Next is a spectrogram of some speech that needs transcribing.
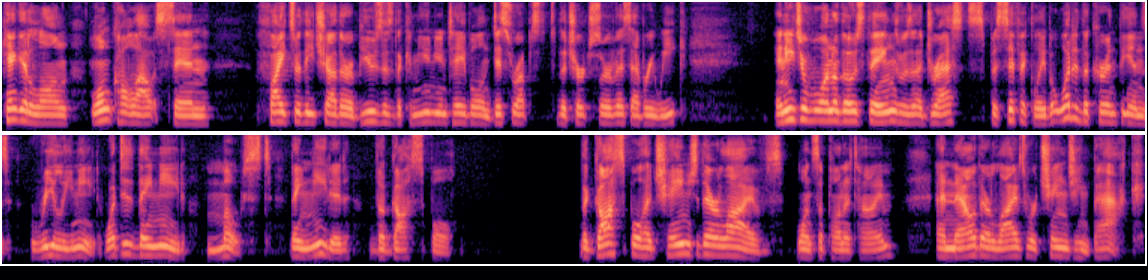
can't get along, won't call out sin, fights with each other, abuses the communion table, and disrupts the church service every week. And each of one of those things was addressed specifically. But what did the Corinthians really need? What did they need most? They needed the gospel. The gospel had changed their lives once upon a time, and now their lives were changing back.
